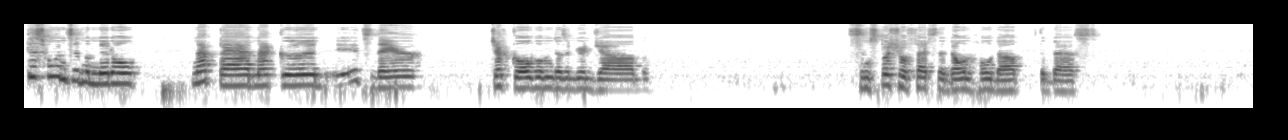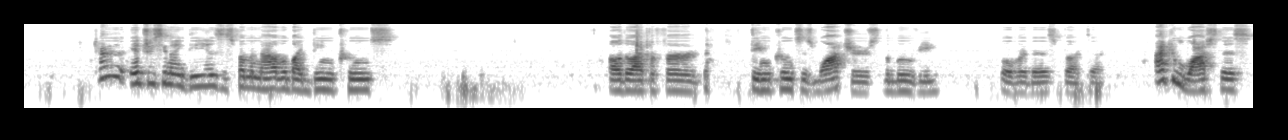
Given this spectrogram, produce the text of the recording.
This one's in the middle. Not bad, not good. It's there. Jeff Goldblum does a good job. Some special effects that don't hold up the best. Kind of interesting ideas. It's from a novel by Dean Koontz although I prefer Dean Koontz's Watchers, the movie, over this, but uh, I can watch this.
